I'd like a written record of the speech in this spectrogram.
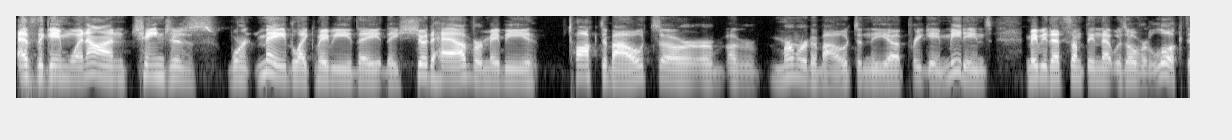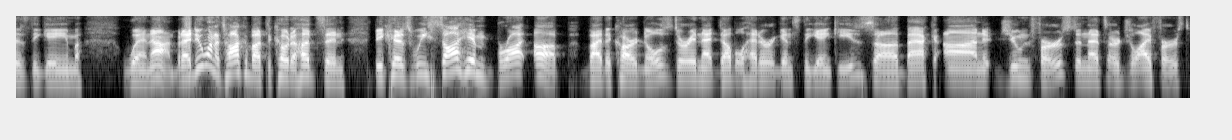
as the game went on, changes weren't made like maybe they they should have, or maybe talked about or, or murmured about in the uh, pregame meetings. Maybe that's something that was overlooked as the game went on. But I do want to talk about Dakota Hudson because we saw him brought up by the Cardinals during that doubleheader against the Yankees uh, back on June 1st, and that's or July 1st,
